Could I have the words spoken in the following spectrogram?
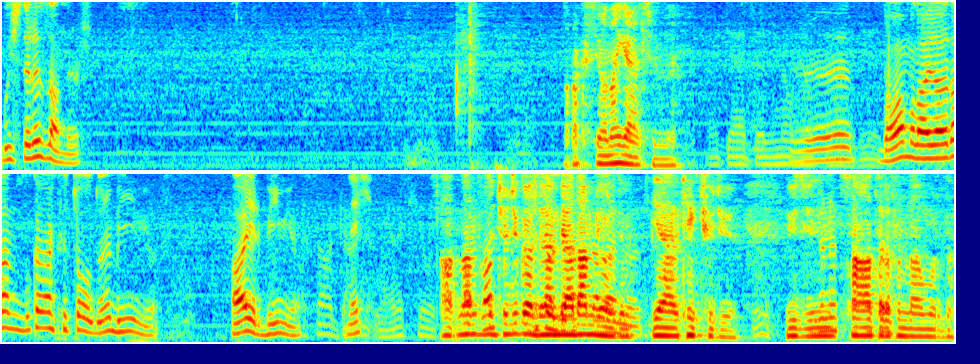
Bu işleri hızlandırır. Aksiyona gel şimdi. İs. Babam olaylardan bu kadar kötü olduğunu bilmiyor. Hayır bilmiyor. Ne? in Atlanta kill a Atlantis'te Atlant- çocuk öldüren bir adam gördüm. Bir erkek çocuğu. Yüzünün sağ tarafından vurdu.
